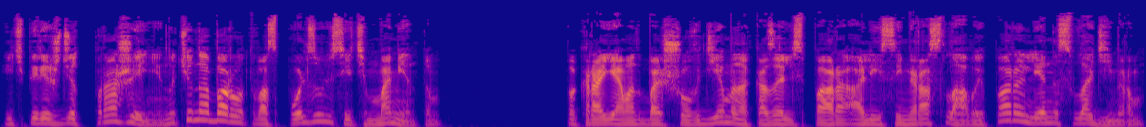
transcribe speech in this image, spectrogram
и теперь ждет поражение, но те, наоборот, воспользовались этим моментом. По краям от большого демона оказались пара Алисы и Мирослава и пара Лены с Владимиром.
